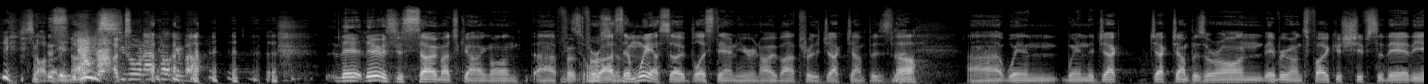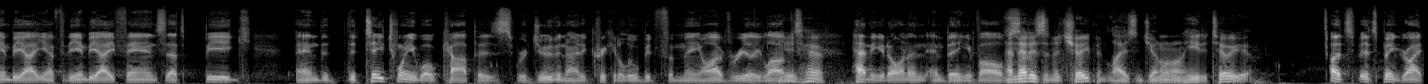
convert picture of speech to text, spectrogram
It's hot. You know what I'm talking about. There, there is just so much going on uh, for, for us, and we are so blessed down here in Hobart through the Jack Jumpers that Oh. uh, when when the Jack Jack Jumpers are on, everyone's focus shifts to there. The NBA, you know, for the NBA fans, that's big. And the, the T20 World Cup has rejuvenated cricket a little bit for me. I've really loved have. having it on and, and being involved. And So- that is an achievement, ladies and gentlemen. I'm here to tell you. Oh, it's it's been great.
